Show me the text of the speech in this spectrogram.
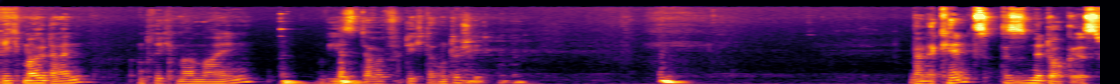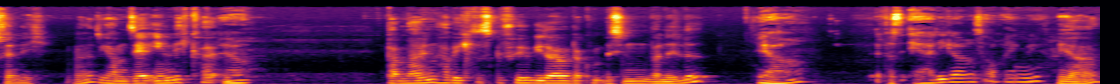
riech mal deinen und riech mal meinen. Wie ist da für dich der Unterschied? Man erkennt, dass es Medoc ist, finde ich. Ne? Die haben sehr Ähnlichkeiten. Ja. Bei meinen habe ich das Gefühl wieder, da kommt ein bisschen Vanille. Ja. Etwas erdigeres auch irgendwie. Ja.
